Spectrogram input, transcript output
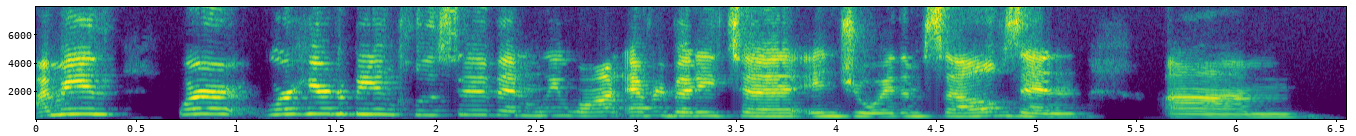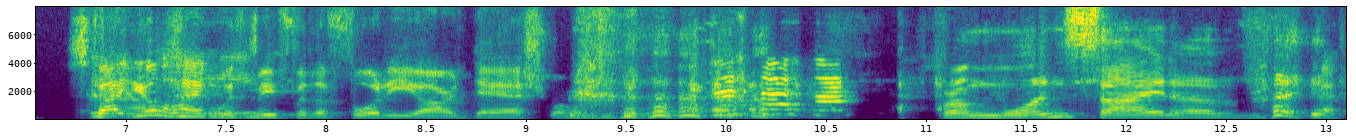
i mean we're we're here to be inclusive and we want everybody to enjoy themselves and um Scott, you know, you'll hang with me for the 40 yard dash. won't? From one side of, right.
